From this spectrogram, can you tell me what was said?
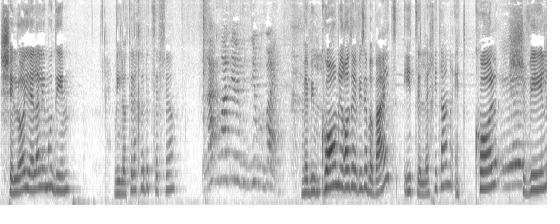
שלא יהיה לה לימודים, והיא לא תלך לבית ספר, רק מה טלוויזיה בבית. ובמקום לראות טלוויזיה בבית, היא תלך איתן את כל שביל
